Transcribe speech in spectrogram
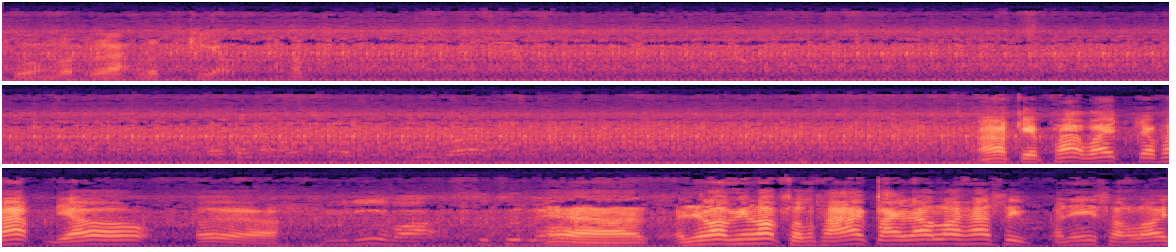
ช่วงรถลากรถเกี่ยวนะครับ อ่าเก็บภาพไว้เจะภาพเดี๋ยว เออมีนี่บอกสุดๆเลย เอ่ออันนี้รอบนี้รอบส่งท้ายไปแล้วร้อยห้าสิบอันนี้สองร้อย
